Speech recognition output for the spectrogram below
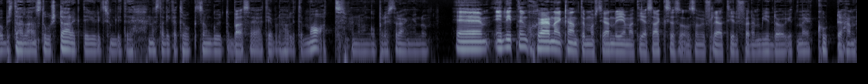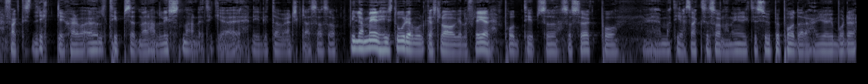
Och beställa en stor stark, det är ju liksom lite, nästan lika tråkigt som att gå ut och bara säga att jag vill ha lite mat när man går på restaurangen. Då. Eh, en liten stjärna i kanten måste jag ändå ge Mattias Axelsson som vid flera tillfällen bidragit med kort där han faktiskt dricker själva öltipset när han lyssnar. Det tycker jag är, det är lite av världsklass. Alltså, vill jag ha mer historia av olika slag eller fler poddtips så, så sök på eh, Mattias Axelsson. Han är en riktig superpoddare. Han gör ju både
